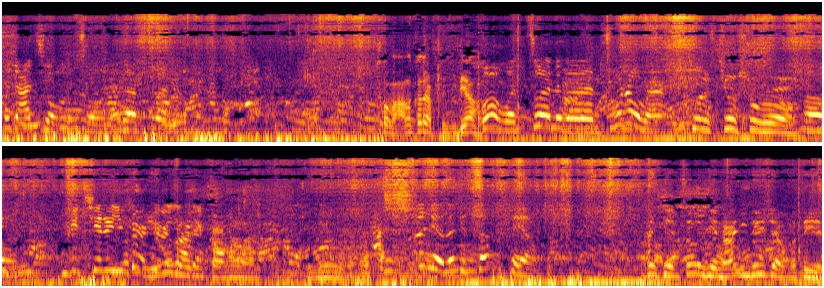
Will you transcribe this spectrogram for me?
回家搅搅那个做那个。做完了搁点肥的。我我做那个猪肉丸儿，就就瘦肉，嗯，你给切成一片肥肉咋给搞上了？它湿呢，那得蒸开呀。那你东西拿你这些不对，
